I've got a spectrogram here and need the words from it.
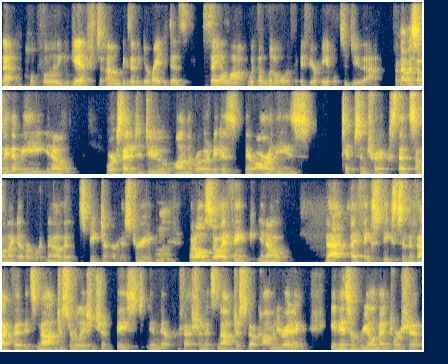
that hopefully gift um, because I think you're right. It does say a lot with a little if, if you're able to do that. And that was something that we, you know, were excited to do on the road because there are these tips and tricks that someone like Deborah would know that speak to her history. Mm. But also, I think, you know, that I think speaks to the fact that it's not just a relationship based in their profession. It's not just about comedy writing. It is a real mentorship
